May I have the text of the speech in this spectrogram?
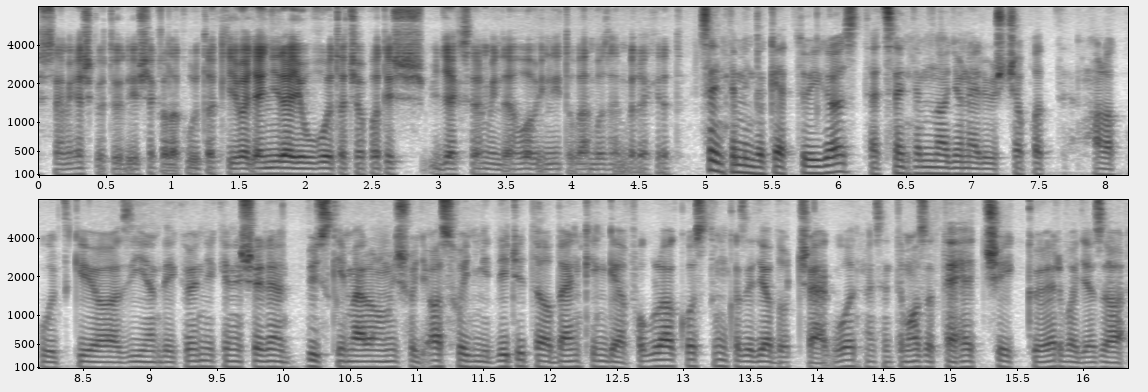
személyes kötődések alakultak ki, vagy ennyire jó volt a csapat, és igyekszel mindenhol vinni tovább az embereket? Szerintem mind a kettő igaz, tehát szerintem nagyon erős csapat alakult ki az IND környékén, és én büszkén vállalom is, hogy az, hogy mi digital bankinggel foglalkoztunk, az egy adottság volt, mert szerintem az a tehetségkör, vagy az a,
